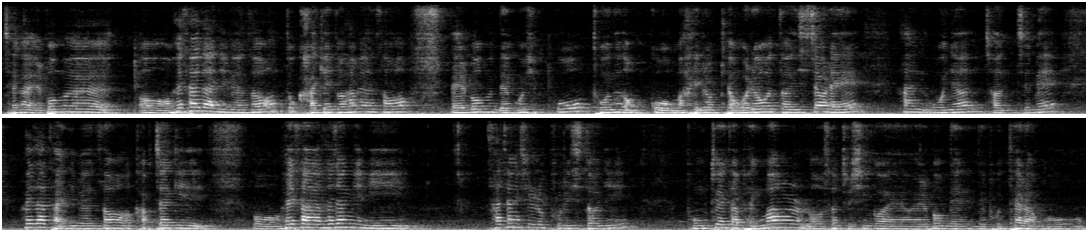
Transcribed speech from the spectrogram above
제가 앨범을 어, 회사 다니면서 또 가게도 하면서 앨범은 내고 싶고 돈은 없고 막 이렇게 어려웠던 시절에 한 5년 전쯤에 회사 다니면서 갑자기 어, 회사 사장님이 사장실로 부르시더니 봉투에다 100만 원을 넣어서 주신 거예요. 앨범 내는데 보태라고.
